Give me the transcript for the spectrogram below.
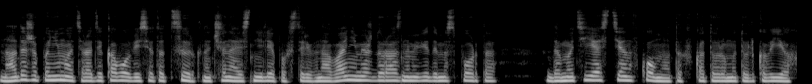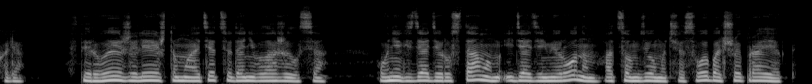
Надо же понимать, ради кого весь этот цирк, начиная с нелепых соревнований между разными видами спорта до мытья стен в комнатах, в которые мы только въехали. Впервые жалею, что мой отец сюда не вложился — у них с дядей Рустамом и дядей Мироном, отцом Демыча, свой большой проект.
